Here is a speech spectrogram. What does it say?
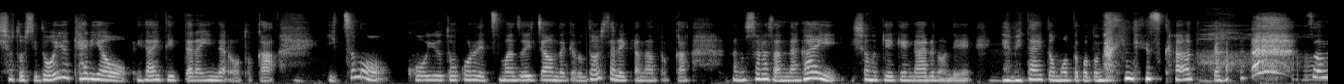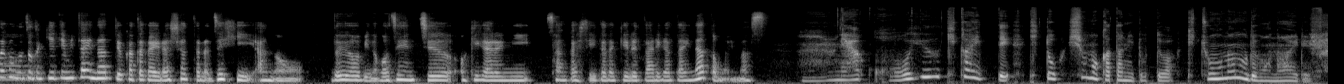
書としてどういうキャリアを描いていったらいいんだろうとか、いつもこういうところでつまずいちゃうんだけど、どうしたらいいかなとか、あの、そらさん長い秘書の経験があるので、辞めたいと思ったことないんですか？とか、そんなことちょっと聞いてみたいなっていう方がいらっしゃったら、ぜひ、あの、土曜日の午前中、お気軽に参加していただけるとありがたいなと思います。いや、こういう機会ってきっと秘書の方にとっては貴重なのではないですか。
